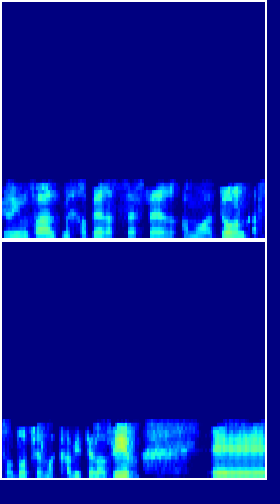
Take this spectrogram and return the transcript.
גרינוולד, מחבר הספר המועדון, הסודות של מכבי תל אביב. אה,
